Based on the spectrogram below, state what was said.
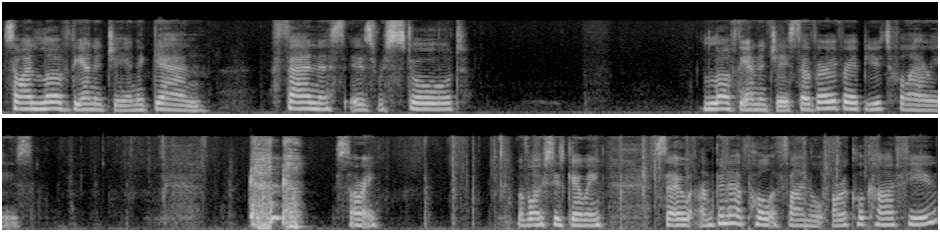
So I love the energy. And again, fairness is restored. Love the energy. So very, very beautiful Aries. Sorry, my voice is going. So I'm going to pull a final oracle card for you.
